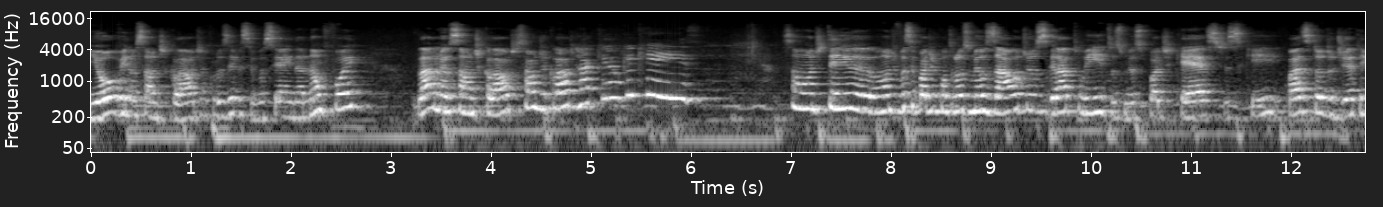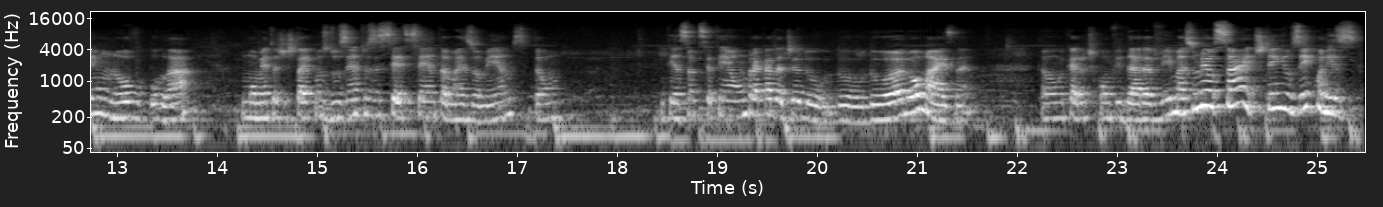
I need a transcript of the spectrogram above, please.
e ouvem no SoundCloud. Inclusive, se você ainda não foi lá no meu SoundCloud, SoundCloud, Raquel, o que, que é isso? São onde, tem, onde você pode encontrar os meus áudios gratuitos, meus podcasts, que quase todo dia tem um novo por lá. No momento a gente está com uns 260 mais ou menos, então intenção é que você tenha um para cada dia do, do, do ano ou mais, né? Então eu quero te convidar a vir. Mas o meu site tem os ícones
